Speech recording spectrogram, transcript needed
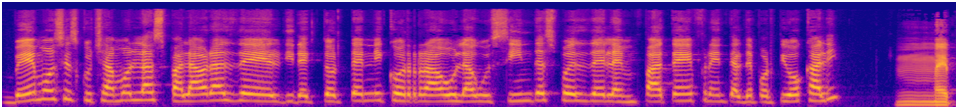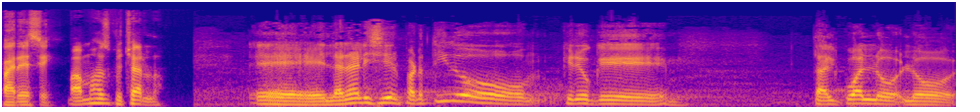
vemos y escuchamos las palabras del director técnico Raúl Agustín después del empate frente al Deportivo Cali? me parece. Vamos a escucharlo. Eh, el análisis del partido creo que tal cual lo, lo-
